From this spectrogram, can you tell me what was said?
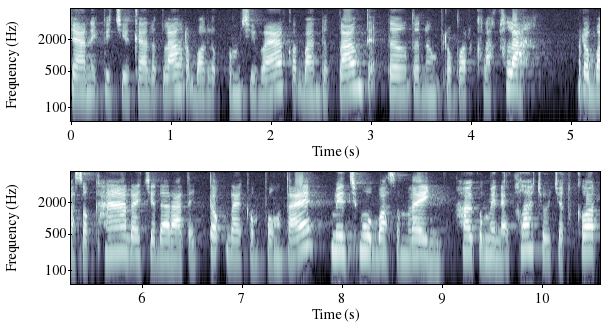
ចានេះគឺជាការលើកឡើងរបស់លោកអ៊ំជីវ៉ាគាត់បានលើកឡើងតាក់ទងទៅនឹងប្រវត្តិខ្លះខ្លះរបស់សុខាដែលជាតារា TikTok ដែលកំពុងតែមានឈ្មោះបោះសម្លេងហើយក៏មានអ្នកខ្លះចូលចិត្តគាត់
